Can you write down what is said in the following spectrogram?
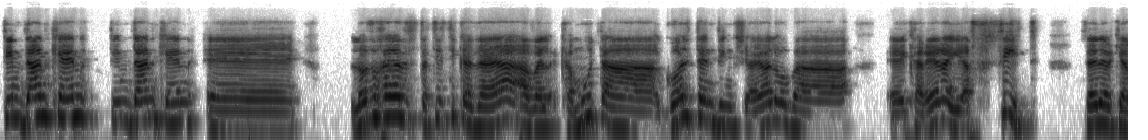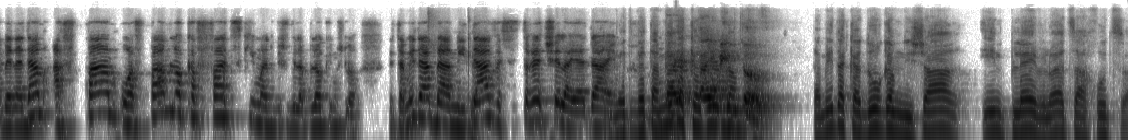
טים דנקן, טים דנקן, אה, לא זוכר איזה סטטיסטיקה זה היה, אבל כמות ה goaltending שהיה לו בקריירה היא אפסית. בסדר? כי הבן אדם אף פעם, הוא אף פעם לא קפץ כמעט בשביל הבלוקים שלו. זה תמיד היה בעמידה כן. וסטרץ' של הידיים. ותמיד הכדור גם... תמיד הכדור גם נשאר אין פליי ולא יצא החוצה.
